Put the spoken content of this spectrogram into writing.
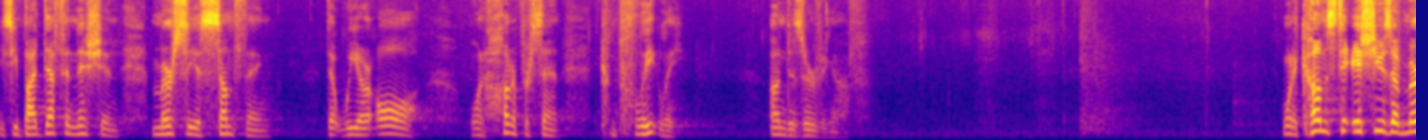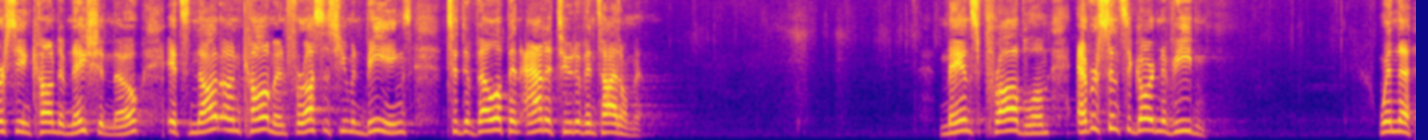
You see, by definition, mercy is something that we are all 100% completely undeserving of. When it comes to issues of mercy and condemnation, though, it's not uncommon for us as human beings to develop an attitude of entitlement. Man's problem, ever since the Garden of Eden, when the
